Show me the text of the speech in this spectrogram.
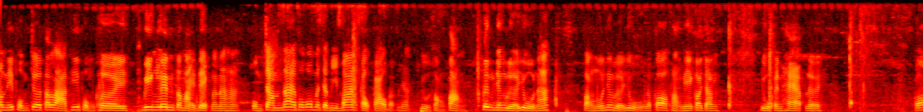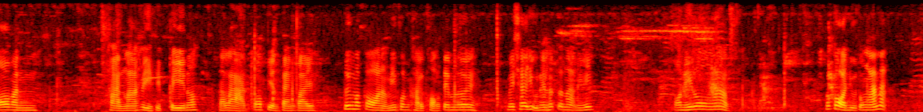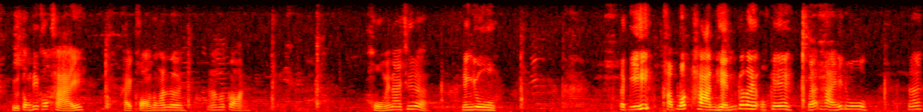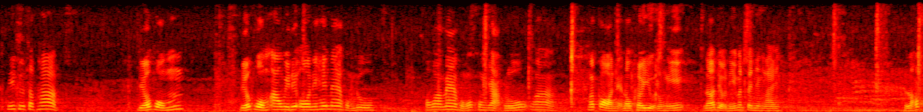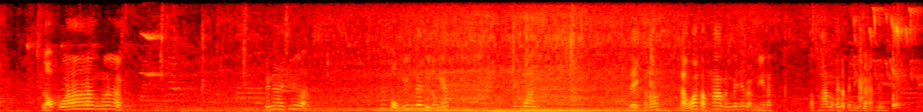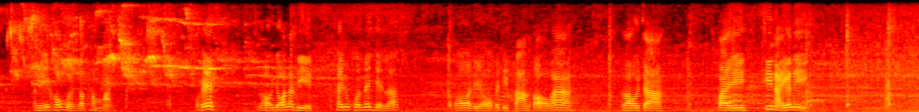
ตอนนี้ผมเจอตลาดที่ผมเคยวิ่งเล่นสมัยเด็กแล้วนะฮะ ผมจำได้เพราะว่ามันจะมีบ้านเก่าๆแบบเนี้ยอยู่สองฝั่ง ซึ่งยังเหลืออยู่นะ ฝั่งนู้นยังเหลืออยู่ แล้วก็ฝั่งนี้ก็จะอยู่เป็นแถบเลย ก็มันผ่านมา40ปีเนาะ ตลาดก็เปลี่ยนแปลงไป ซึ่งเมื่อก่อนมีคนขายของเต็มเลย ไม่ใช่อยู่ในลักษณะนี้ ตอนนี้โล่งมาก เมื่อก่อนอยู่ตรงนั้นอะอยู่ตรงที่เขาขาย ขายของตรงนั้นเลยนะเมื่อก่อน โหไม่น่าเชื่อ ยังอยู่ตะกี้ขับรถผ่านเห็นก็เลยโอเคแวะถ่ายให้ดูนะนี่คือสภาพ เดี๋ยวผม เดี๋ยวผมเอาวิดีโอนี้ให้แม่ผมดู เพราะว่าแม่ผมก็คงอยากรู้ว่าเมื่อก่อนเนี่ย เราเคยอยู่ตรงนี้ แล้วเดี๋ยวนี้มันเป็นยังไงล็อกล็อกว่างมาก ไม่น่าเชื่อถ้าผมวิ่งเล่นอยู่ตรงเนี้ยทุกวันเด็กอะเนาะแต่ว่าสภาพมันไม่ใช่แบบนี้นะสภาพมันก็จะเป็นอีกแบบหนึ่งอันนี้เขาเหมือนกับทำใหม่ โอเค เราย้อนอดีตให้ทุกคนได้เห็นแล้ว ก็เดี๋ยวไปติดตามต่อว่า เราจะไปที่ไหนกันอีก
